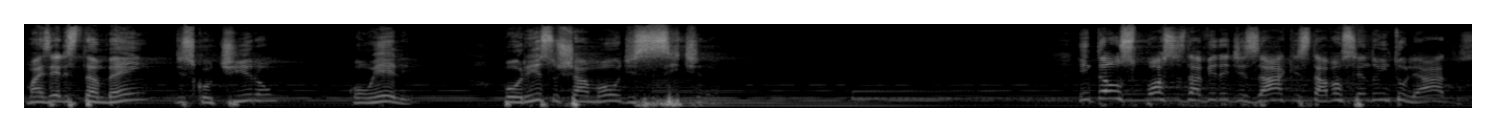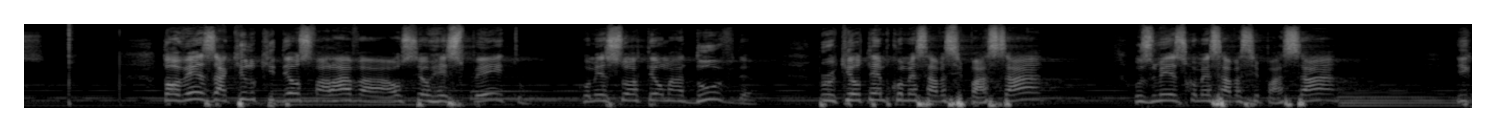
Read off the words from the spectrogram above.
Mas eles também discutiram com ele, por isso chamou de Sitna. Então os poços da vida de Isaac estavam sendo entulhados. Talvez aquilo que Deus falava ao seu respeito começou a ter uma dúvida, porque o tempo começava a se passar, os meses começavam a se passar, e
